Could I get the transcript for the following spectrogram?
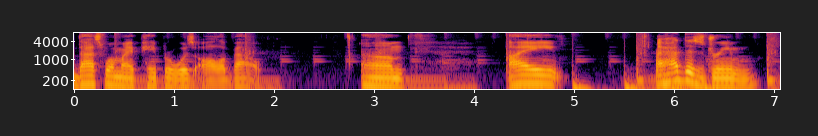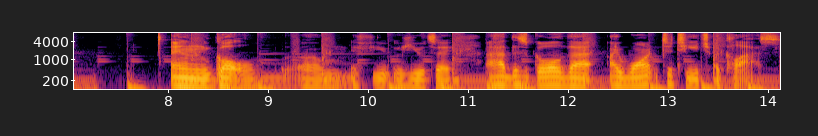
that's what my paper was all about. Um, I I had this dream and goal, um, if you you would say, I had this goal that I want to teach a class.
